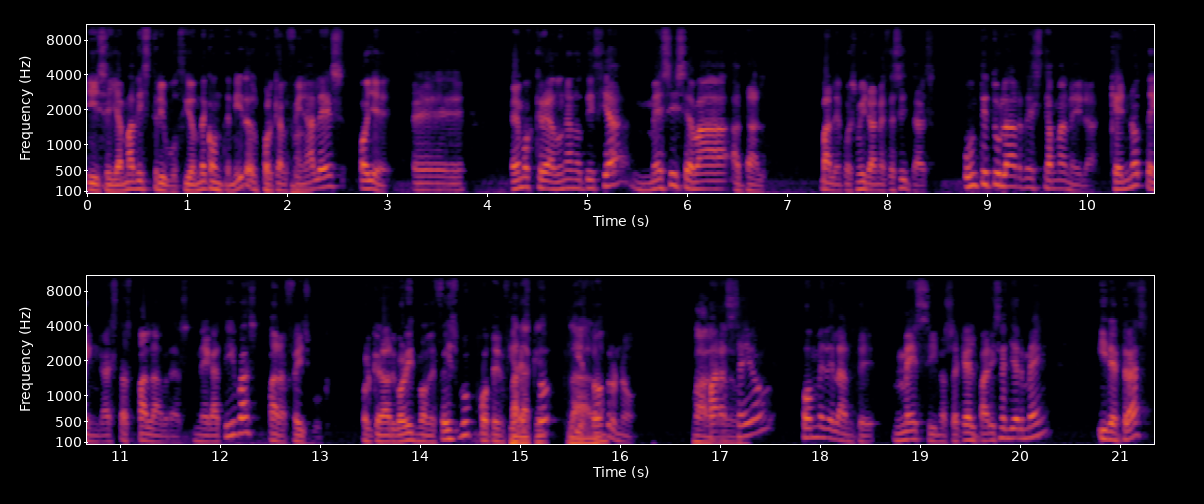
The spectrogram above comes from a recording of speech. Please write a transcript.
Y se llama distribución de contenidos, porque al final es, oye, eh, hemos creado una noticia, Messi se va a tal. Vale, pues mira, necesitas un titular de esta manera que no tenga estas palabras negativas para Facebook. Porque el algoritmo de Facebook potencia Para esto y esto otro no. Vale, Para vale, vale. SEO, ponme delante Messi, no sé qué, el Paris Saint Germain, y detrás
